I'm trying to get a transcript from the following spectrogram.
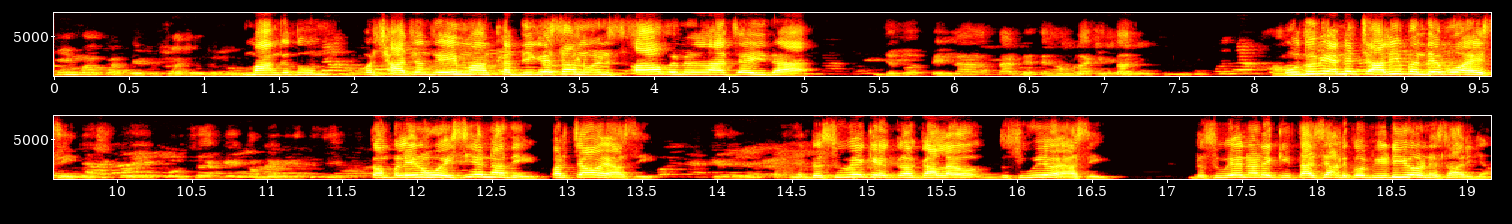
ਕੀ ਮੰਗ ਕਰਦੇ ਪ੍ਰਸ਼ਾਸਨ ਤੋਂ? ਮੰਗ ਤੋਂ ਪ੍ਰਸ਼ਾਸਨ ਤੋਂ ਇਹ ਮੰਗ ਕਰਦੀ ਕਿ ਸਾਨੂੰ ਇਨਸਾਫ ਮਿਲਣਾ ਚਾਹੀਦਾ। ਹੈ। ਜਦੋਂ ਪਹਿਲਾਂ ਤੁਹਾਡੇ ਤੇ ਹਮਲਾ ਕੀਤਾ ਉਦੋਂ ਵੀ ਇਹਨੇ 40 ਬੰਦੇ ਪਵਾਏ ਸੀ। ਤੁਸੀਂ ਕੋਈ ਪੁਲਿਸ ਅੱਗੇ ਕੰਪਲੇਂਟ ਕੀਤੀ ਸੀ? ਕੰਪਲੇਨ ਹੋਈ ਸੀ ਇਹਨਾਂ ਦੀ ਪਰਚਾ ਹੋਇਆ ਸੀ। ਦਸੂਏ ਕੇ ਗੱਲ ਦਸੂਏ ਹੋਇਆ ਸੀ। ਦਸੂਏ ਇਹਨਾਂ ਨੇ ਕੀਤਾ ਸੀ ਸਾਡੇ ਕੋਲ ਵੀਡੀਓ ਨੇ ਸਾਰੀਆਂ।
